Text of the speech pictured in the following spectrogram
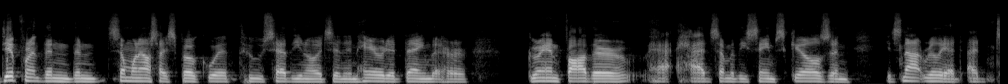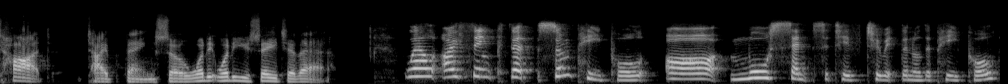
different than than someone else I spoke with who said, you know, it's an inherited thing that her grandfather ha- had some of these same skills, and it's not really a, a taught type thing. So, what what do you say to that? Well, I think that some people are more sensitive to it than other people, mm.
